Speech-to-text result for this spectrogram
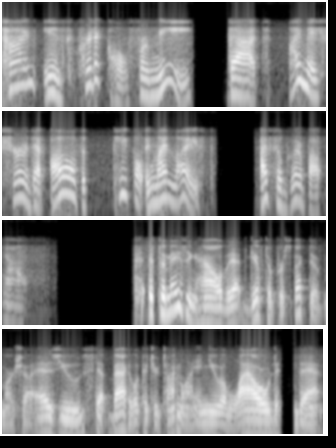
time is critical for me that I make sure that all the people in my life I feel good about now. It's amazing how that gift of perspective, Marsha, as you step back and look at your timeline and you allowed that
